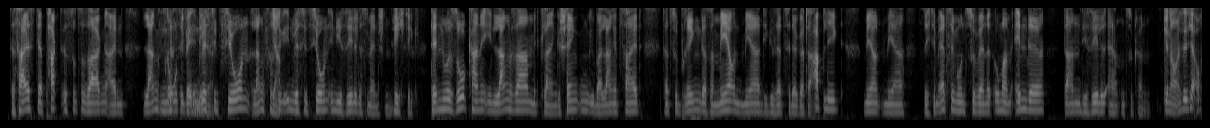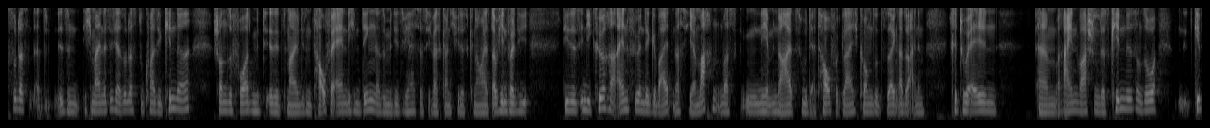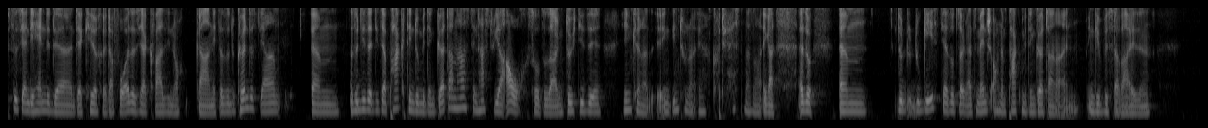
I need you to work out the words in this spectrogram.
Das heißt, der Pakt ist sozusagen eine langfristige. Investition, langfristige Ja. Investition in die Seele des Menschen. Richtig. Denn nur so kann er ihn langsam mit kleinen Geschenken über lange Zeit dazu bringen, dass er mehr und mehr die Gesetze der Götter ablegt, mehr und mehr sich dem Erzdämon zuwendet, um am Ende dann die Seele ernten zu können. Genau, es ist ja auch so, dass, also ich meine, es ist ja so, dass du quasi Kinder schon sofort mit, also jetzt mal diesem Taufe-ähnlichen Ding, also mit diesem, wie heißt das, ich weiß gar nicht, wie das genau heißt, auf jeden Fall die, dieses in die Kirche einführen der Geweihten, was sie ja machen, was neben nahezu der Taufe gleichkommt, sozusagen, also einem rituellen ähm, Reinwaschen des Kindes und so, gibst es ja in die Hände der, der Kirche. Davor ist es ja quasi noch gar nichts. Also du könntest ja, ähm, also dieser, dieser Pakt, den du mit den Göttern hast, den hast du ja auch sozusagen durch diese Inkarnation, Intuna, oh Gott, wie heißt denn das noch? Egal. Also, ähm, du, du, du gehst ja sozusagen als Mensch auch einen Pakt mit den Göttern ein, in gewisser Weise.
